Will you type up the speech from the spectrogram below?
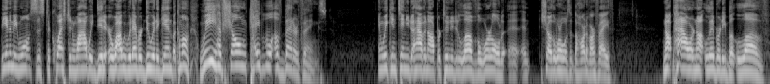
The enemy wants us to question why we did it or why we would ever do it again. But come on, we have shown capable of better things. And we continue to have an opportunity to love the world and show the world what's at the heart of our faith. Not power, not liberty, but love.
